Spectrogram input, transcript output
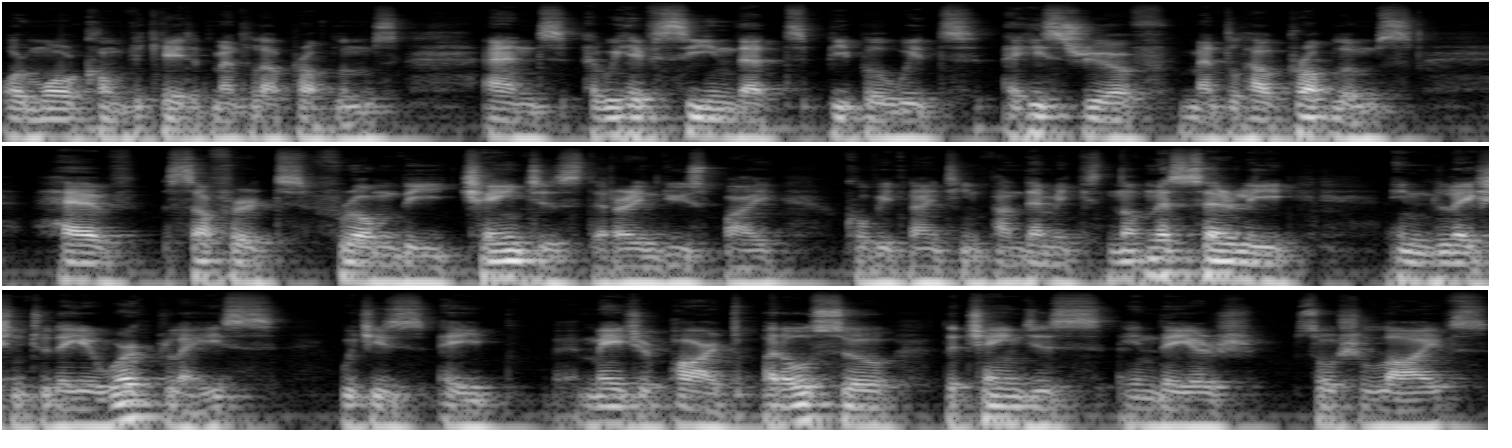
or more complicated mental health problems. And we have seen that people with a history of mental health problems have suffered from the changes that are induced by COVID-19 pandemic, not necessarily in relation to their workplace, which is a major part, but also the changes in their social lives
